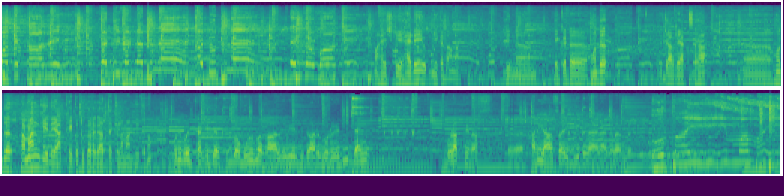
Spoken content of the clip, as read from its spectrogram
මගේ තාලේ වැඩි වැඩත් නෑ අඩුත් නෑ. එක වාගේ මහේෂ්ගේ හැඩේ මේක තමයි. තින්න එකට හොඳ ජාවයක් සහ හොඳ තමන්ගේ දෙයක් එකතු කරගත්ත කියලමං හිතනවා. පොඩිපොත් චකිතයක් තිබ මුල්ම කාලේ වේදිකාට ගොඩවෙදී දැන් ගොඩක් වෙනස් හරි ආසයි ගීත ගායනා කරන්න. ඔබයි මමයි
